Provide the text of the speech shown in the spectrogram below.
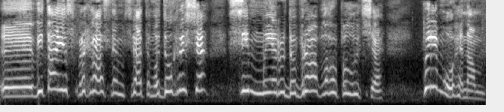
Е, вітаю з прекрасним святом водохреща. Всім миру, добра, благополуччя. Перемоги нам!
